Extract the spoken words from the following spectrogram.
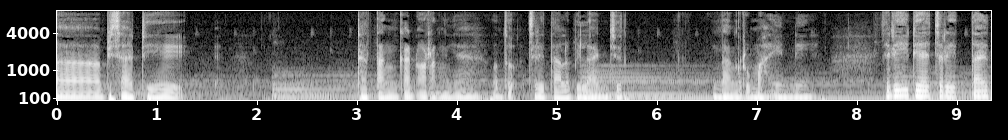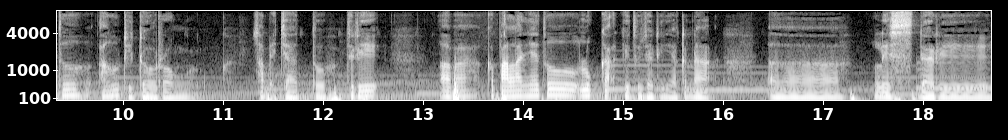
uh, bisa di datangkan orangnya untuk cerita lebih lanjut tentang rumah ini. Jadi dia cerita itu aku didorong sampai jatuh. Jadi apa kepalanya itu luka gitu jadinya kena uh, list dari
